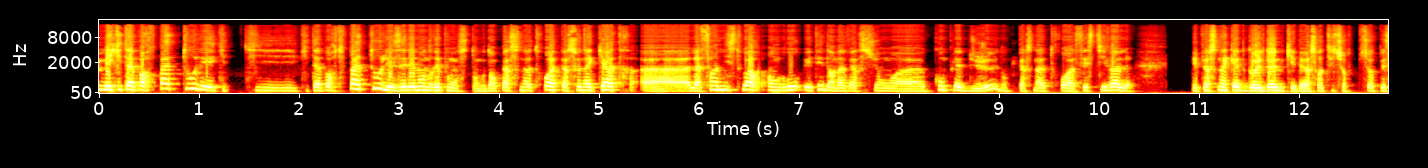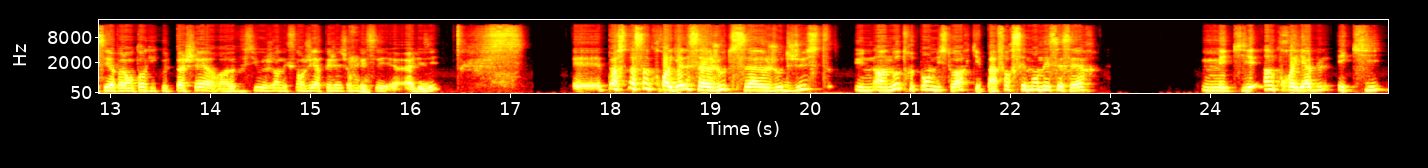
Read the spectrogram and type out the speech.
mais qui t'apporte pas tous les pas tous les éléments de réponse. Donc dans Persona 3, Persona 4, euh, la fin de l'histoire en gros était dans la version euh, complète du jeu, donc Persona 3 Festival et Persona 4 Golden qui est d'ailleurs sorti sur, sur PC il y a pas longtemps, qui coûte pas cher. Euh, si vous jouez un excellent JRPG sur PC, euh, allez-y. Et Persona 5 Royal, ça ajoute ça ajoute juste une, un autre pan de l'histoire qui est pas forcément nécessaire, mais qui est incroyable et qui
